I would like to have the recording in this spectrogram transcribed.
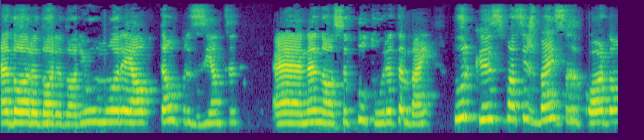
Adoro, adoro, adoro. E o humor é algo tão presente na nossa cultura também, porque se vocês bem se recordam,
